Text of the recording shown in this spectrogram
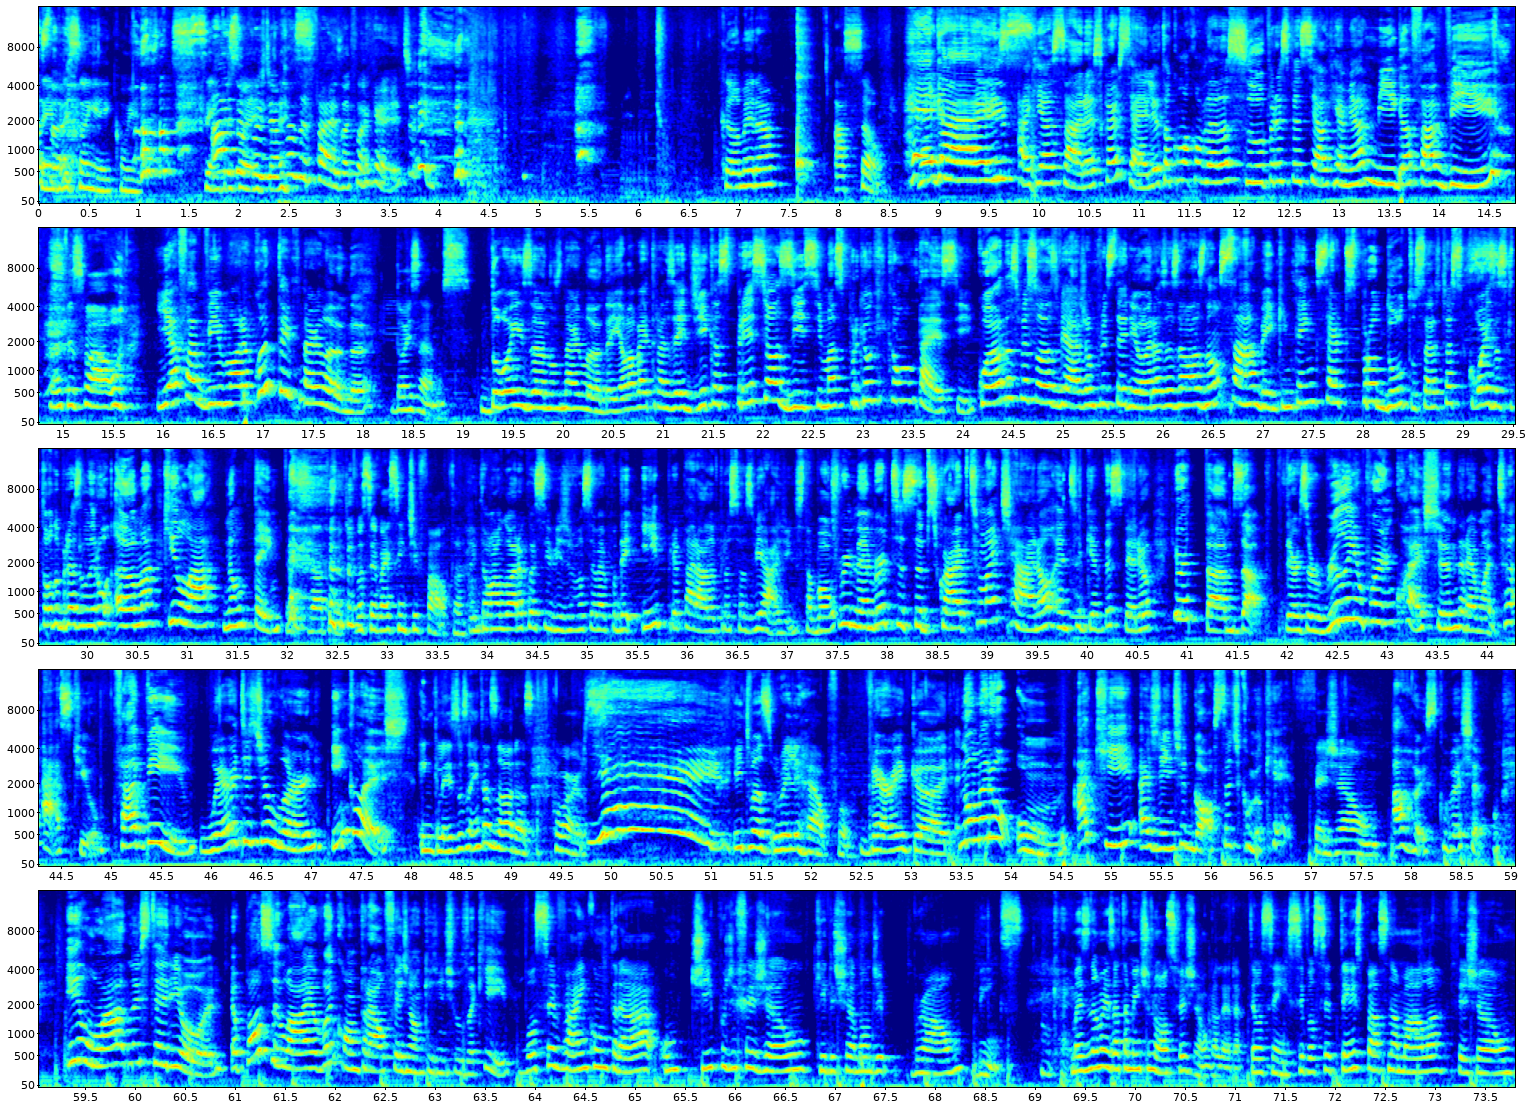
Sempre sonhei com isso. Sempre ah, você sonhei. podia também. fazer faz a claquete. Câmera, ação. Hey guys! Aqui é a Sara Scarcelli. Eu tô com uma convidada super especial que é a minha amiga Fabi. Oi, pessoal. E a Fabi mora quanto tempo na Irlanda? Dois anos. Dois anos na Irlanda e ela vai trazer dicas preciosíssimas, porque o que acontece? Quando as pessoas viajam pro exterior, às vezes elas não sabem que tem certos produtos, certas coisas que todo brasileiro ama que lá não tem. Exatamente. Você vai sentir falta. Então agora com esse vídeo você vai poder ir preparado para suas viagens, tá bom? Remember to subscribe to my channel and to give this video your thumbs up. There's a really important question that I want to ask you. Fabi, where did you learn English? Inglês 200 horas, of course. Yay! It was really helpful. Very good. Número 1. Um, aqui a gente gosta de comer o quê? Feijão. Arroz com feijão. E lá no exterior, eu posso ir lá, eu vou encontrar o feijão que a gente usa aqui? Você vai encontrar um tipo de feijão que eles chamam de brown beans. Ok. Mas não é exatamente o nosso feijão, galera. Então, assim, se você tem espaço na mala, feijão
